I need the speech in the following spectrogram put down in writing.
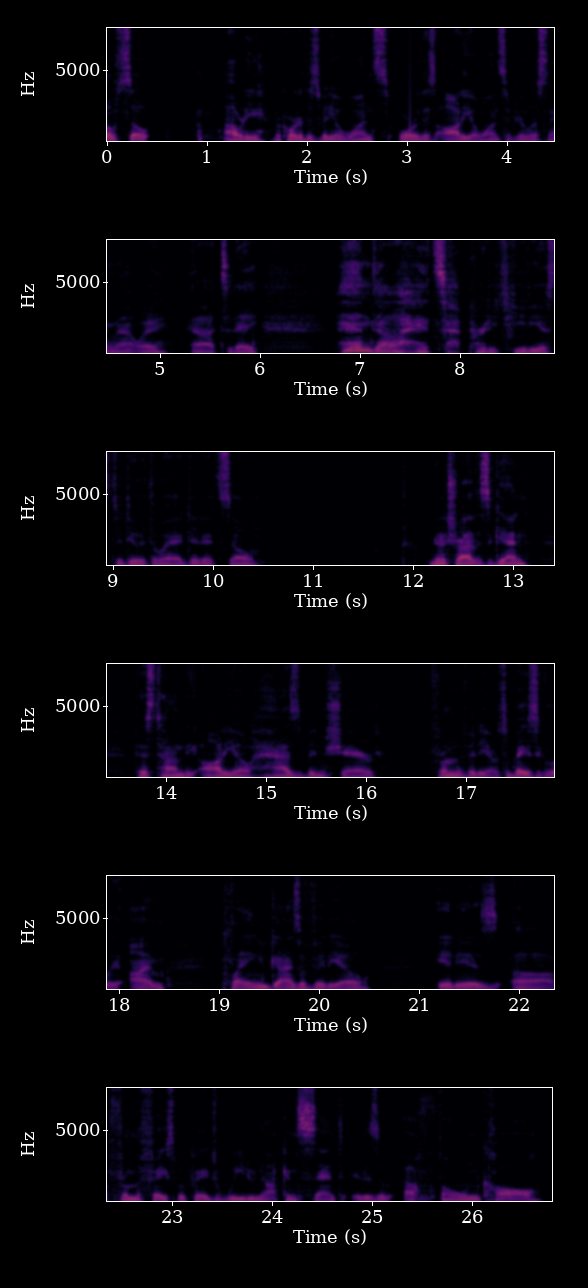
Hello. So, I already recorded this video once, or this audio once if you're listening that way uh, today. And uh, it's pretty tedious to do it the way I did it. So, I'm going to try this again. This time, the audio has been shared from the video. So, basically, I'm playing you guys a video. It is uh, from the Facebook page, We Do Not Consent. It is a, a phone call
